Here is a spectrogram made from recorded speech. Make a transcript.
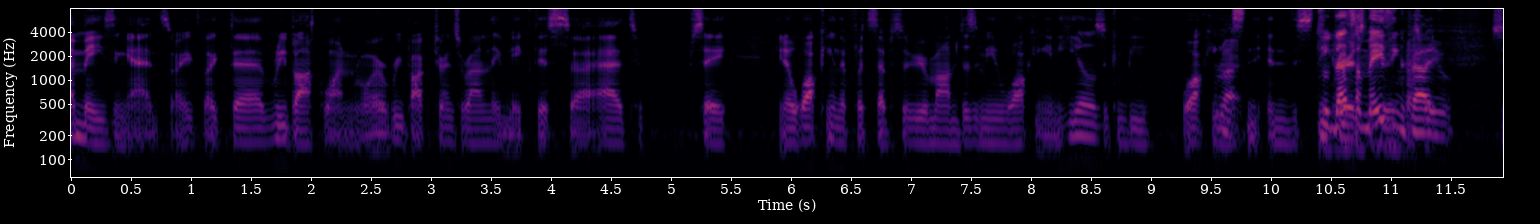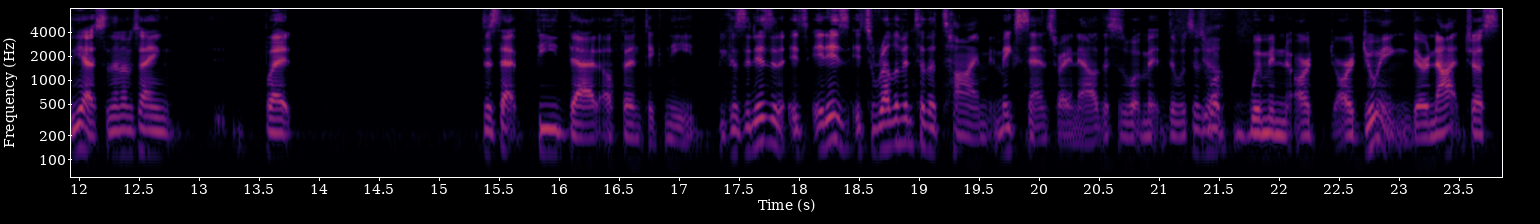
amazing ads, right? Like the Reebok one, where Reebok turns around and they make this uh, ad to say, you know, walking in the footsteps of your mom doesn't mean walking in heels. It can be walking Right. in, sne- in the sneakers. so that's amazing value. So yeah, so then I'm saying, but does that feed that authentic need? Because it is it's, it is it's relevant to the time. It makes sense right now. This is what this is Yeah. what women are are doing. They're not just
